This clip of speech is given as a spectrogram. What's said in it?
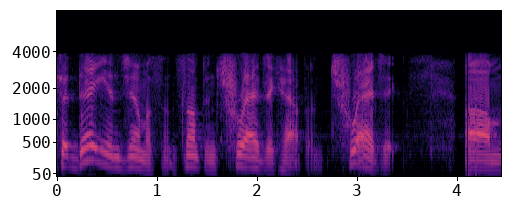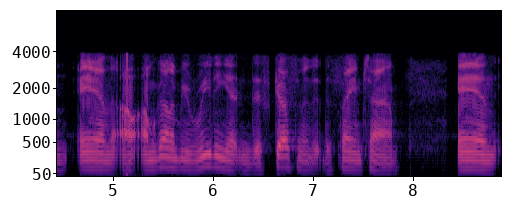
Today in Jemison, something tragic happened. Tragic. Um, and I, I'm going to be reading it and discussing it at the same time. And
